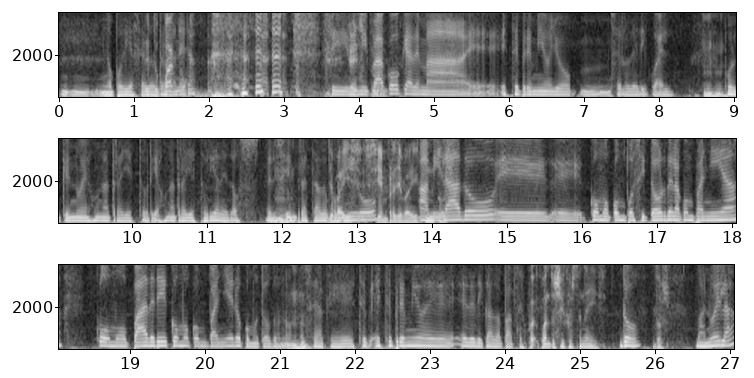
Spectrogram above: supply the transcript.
Mm, no podía ser de, otra manera. sí, de mi Paco, que además eh, este premio yo mm, se lo dedico a él porque no es una trayectoria, es una trayectoria de dos. Él siempre ha estado conmigo, siempre lleváis a mi lado, eh, eh, como compositor de la compañía, como padre, como compañero, como todo, ¿no? O sea que este, este premio es, dedicado a Paco. ¿Cuántos hijos tenéis? Dos. Dos. Manuela.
